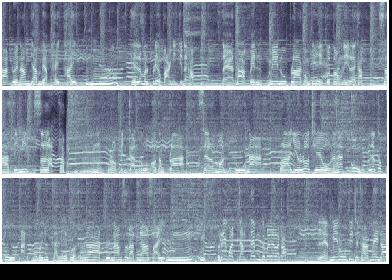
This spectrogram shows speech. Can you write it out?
าดด้วยน้ำยำแบบไทยๆเห็นแล้วมันเปรี้ยวปากจริงๆนะครับ แต่ถ้าเป็นเมนูปลาของที่นี่ก็ต้องนี่เลยครับซาซิมิสลัดครับเพราะเป็นการรวมเอาทั้งปลา แซลมอนทูน่าปลาเยลโล่เทลนะฮะ กุ้งแล้วก็ปูอัดมาไว้ด้วยกันแล้วก็ราดด้วยน้ำสลัดงาใสอื้อหือเรียกว่าจัดเต็มกันไปเลยละครับ และเมนูที่จะขาดไม่ได้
